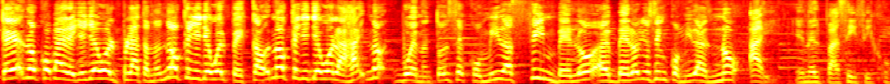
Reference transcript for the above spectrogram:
que no, comadre, yo llevo el plátano, no que yo llevo el pescado, no que yo llevo la jaiba, no. Bueno, entonces comida sin velo, eh, velorio sin comida no hay en el Pacífico,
